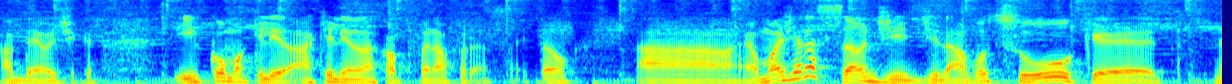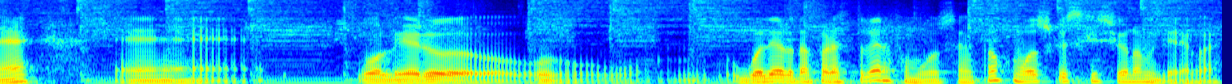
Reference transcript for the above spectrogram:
a Bélgica. E como aquele, aquele ano a Copa foi na França. Então, a, é uma geração de, de Davos Zucker, né? É, goleiro. O, o goleiro da Coreia também era famoso, era tão famoso que eu esqueci o nome dele agora.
